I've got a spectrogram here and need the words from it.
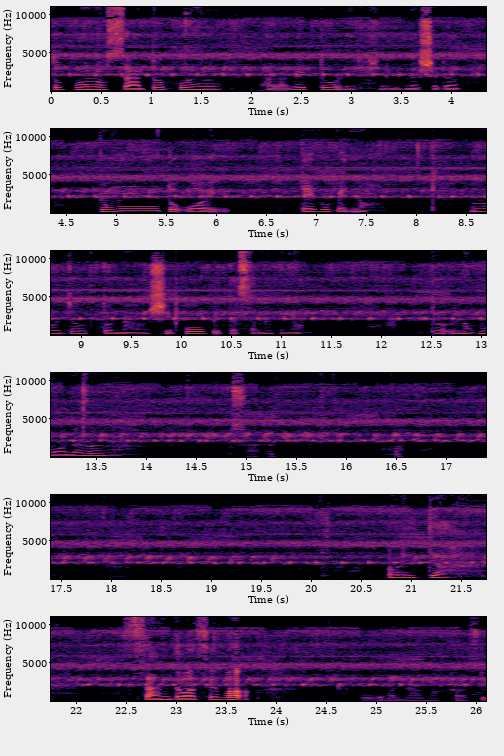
tôi bố lúc sản tôi bố phải là cái tôi này là sẽ được chúng tôi ơi để bố bên nó nó cho tôi nào chỉ bố bên ta sản nó bên nó tôi nó mòn mò có lấy chà sàn tua sứ vợ ô hoàn nào mà khá xưa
